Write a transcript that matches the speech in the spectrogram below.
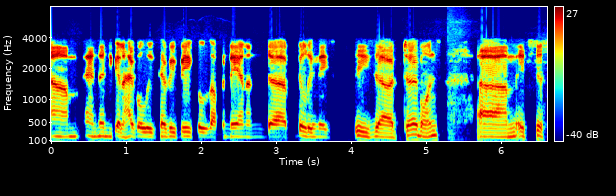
um, and then you're going to have all these heavy vehicles up and down and uh, building these these uh, turbines, um, it's just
